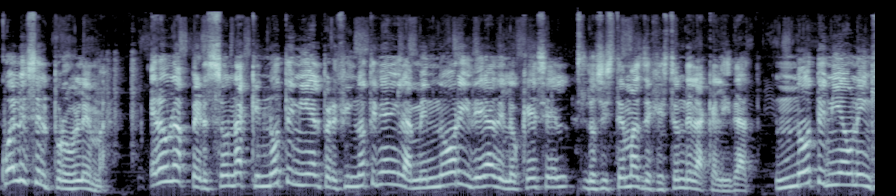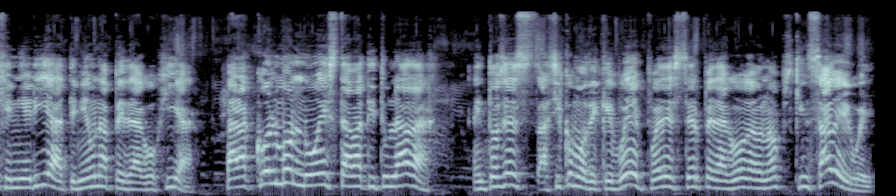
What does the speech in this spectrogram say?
¿cuál es el problema? Era una persona que no tenía el perfil, no tenía ni la menor idea de lo que es el, los sistemas de gestión de la calidad. No tenía una ingeniería, tenía una pedagogía. Para colmo no estaba titulada. Entonces, así como de que, güey, puedes ser pedagoga o no, pues quién sabe, güey.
